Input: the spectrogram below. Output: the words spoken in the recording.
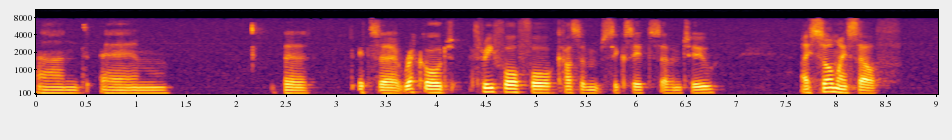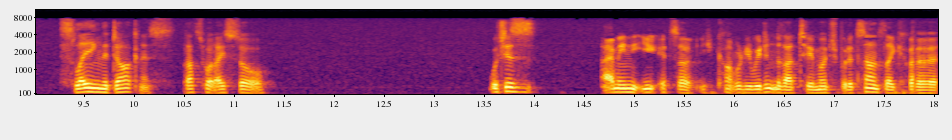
and um, the it's a record three four four Chasm six eight seven two. I saw myself slaying the darkness. That's what I saw. Which is, I mean, it's a you can't really read into that too much, but it sounds like a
